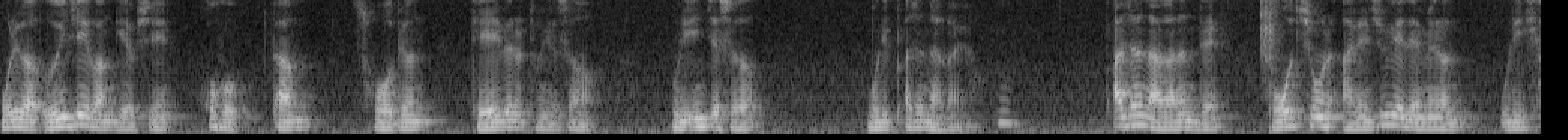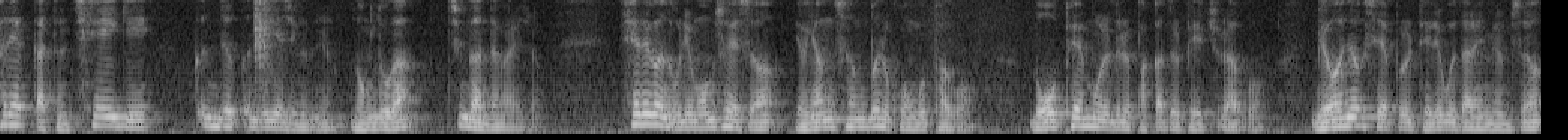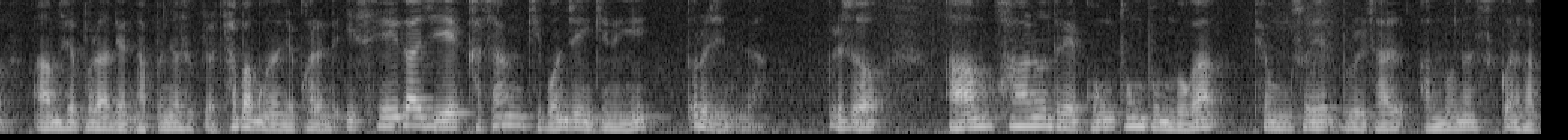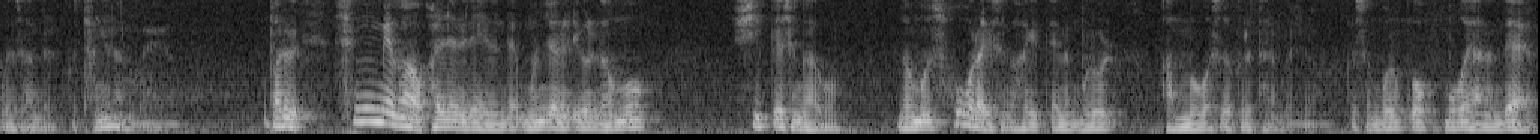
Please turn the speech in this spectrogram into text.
우리가 의지에 관계없이 호흡, 땀, 소변, 대변을 통해서 우리 인체에서 물이 빠져나가요. 빠져나가는데 보충을 안 해주게 되면 우리 혈액 같은 체액이 끈적끈적해지거든요. 농도가 증가한단 말이죠. 혈액은 우리 몸속에서 영양 성분을 공급하고 노폐물들을 바깥으로 배출하고 면역 세포를 데리고 다니면서 암세포라는 나쁜 녀석들을 잡아먹는 역할을 하는데 이 세 가지의 가장 기본적인 기능이 떨어집니다. 그래서 암 환우들의 공통 분모가 평소에 물을 잘 안 먹는 습관을 갖고 있는 사람들. 그 당연한 거예요. 바로 생명하고 관련이 되어 있는데 문제는 이걸 너무 쉽게 생각하고 너무 소홀하게 생각하기 때문에 물을 안 먹어서 그렇다는 거죠. 그래서 물을 꼭 먹어야 하는데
